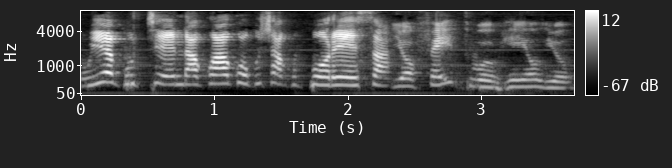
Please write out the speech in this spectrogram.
uye kutenda kwako kuchakuporesa your faith will heal you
